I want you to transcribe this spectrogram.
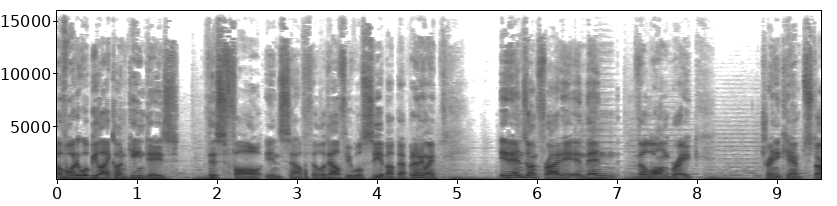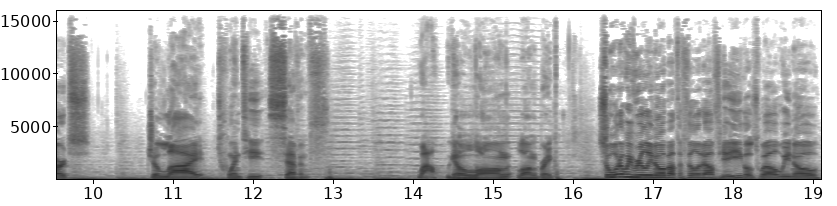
of what it will be like on game days this fall in South Philadelphia. We'll see about that. But anyway, it ends on Friday and then the long break. Training camp starts July 27th. Wow, we got a long, long break. So, what do we really know about the Philadelphia Eagles? Well, we know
